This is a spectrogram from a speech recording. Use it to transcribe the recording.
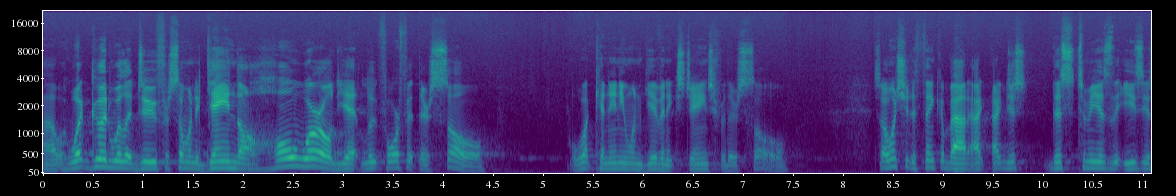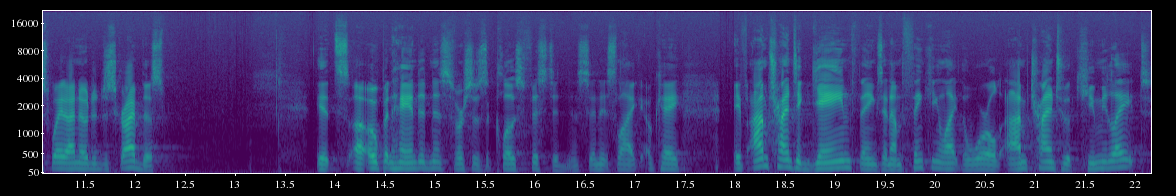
Uh, what good will it do for someone to gain the whole world yet forfeit their soul? What can anyone give in exchange for their soul? So I want you to think about I, I just this to me is the easiest way I know to describe this. It's uh, open handedness versus a close fistedness. And it's like, okay, if I'm trying to gain things and I'm thinking like the world, I'm trying to accumulate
